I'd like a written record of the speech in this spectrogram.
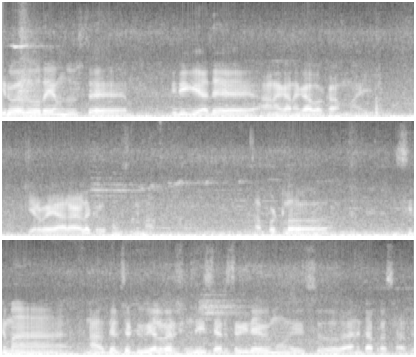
ఈరోజు ఉదయం చూస్తే తిరిగి అదే అనగనగా ఒక అమ్మాయి. ఇరవై ఆరేళ్ళ క్రితం సినిమా. అప్పట్లో ఈ సినిమా నాకు తెలిసి డ్యూయల్ వెర్షన్ తీశారు శ్రీదేవి మూవీస్ అనితా ప్రసాద్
